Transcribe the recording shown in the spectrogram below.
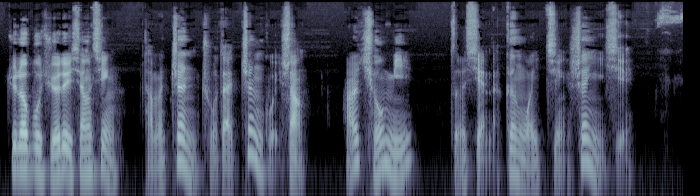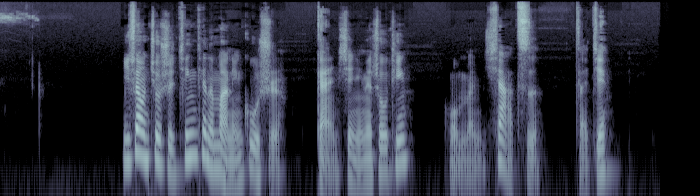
俱乐部绝对相信他们正处在正轨上，而球迷则显得更为谨慎一些。以上就是今天的曼联故事，感谢您的收听。我们下次再见。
